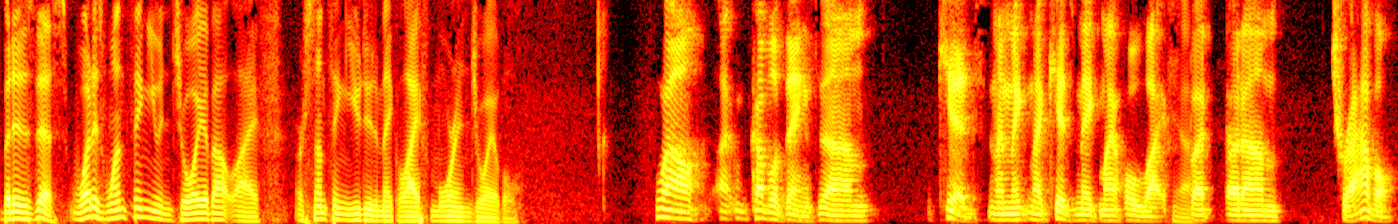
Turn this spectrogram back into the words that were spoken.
but it is this: what is one thing you enjoy about life, or something you do to make life more enjoyable? Well, a couple of things. Um, kids, my my kids make my whole life, Yeah. but but um, travel.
